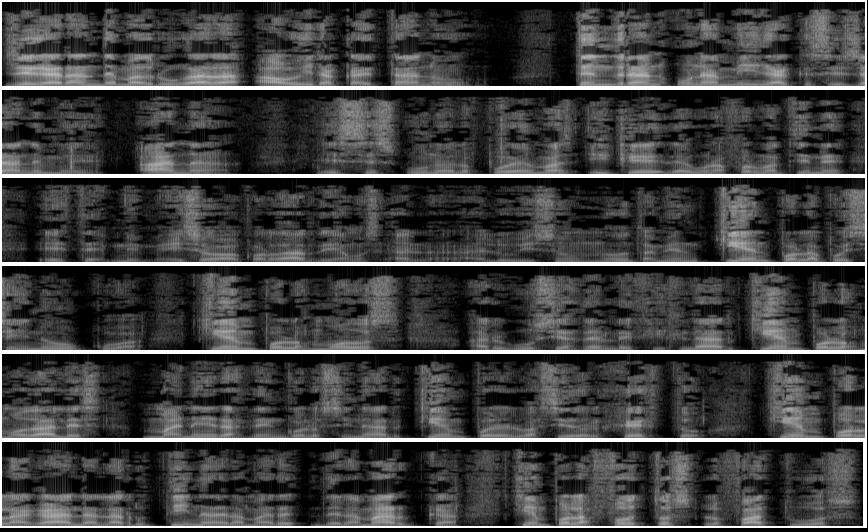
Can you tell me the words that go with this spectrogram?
llegarán de madrugada a oír a Caetano, tendrán una amiga que se llame Ana, ese es uno de los poemas y que de alguna forma tiene, este, me, hizo acordar, digamos, al, al ¿no? También, ¿quién por la poesía inúcua? ¿Quién por los modos argucias del legislar? ¿Quién por los modales maneras de engolosinar? ¿Quién por el vacío del gesto? ¿Quién por la gala, la rutina de la, de la marca? ¿Quién por las fotos, los fatuos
